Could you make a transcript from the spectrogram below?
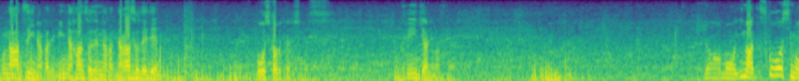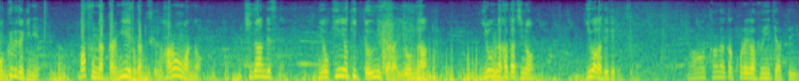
こんな暑い中でみんな半袖の中長袖で帽子かぶったりします。雰囲気ありますね。いやもう今少しもう来るときにバスの中から見えてたんですけどハロン湾の奇岩ですね。ニョキニョキっと海からいろんないろんな形の岩が出てるんですよね。なかなかこれが雰囲気あっていい。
